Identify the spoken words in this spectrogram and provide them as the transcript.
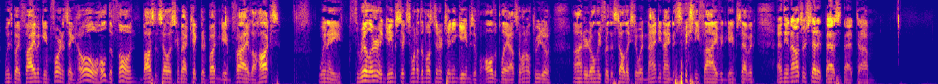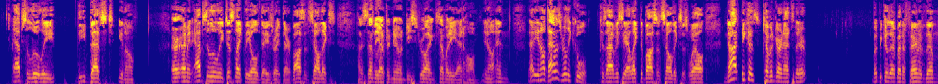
wins by five in game four, and it's like, oh, hold the phone. Boston Celtics come back, kick their butt in game five. The Hawks win a thriller in Game Six, one of the most entertaining games of all the playoffs. So 103 to 100, only for the Celtics to win 99 to 65 in Game Seven. And the announcer said it best that um, absolutely the best, you know, or I mean, absolutely just like the old days, right there. Boston Celtics on a Sunday afternoon destroying somebody at home, you know, and uh, you know that was really cool because obviously I like the Boston Celtics as well. Not because Kevin Garnett's there, but because I've been a fan of them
